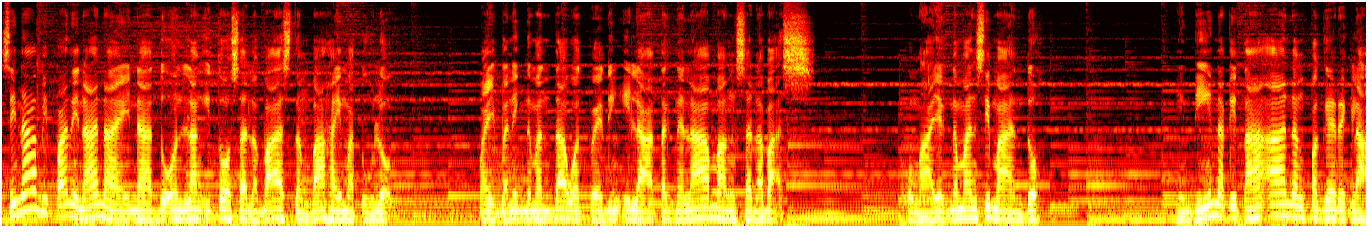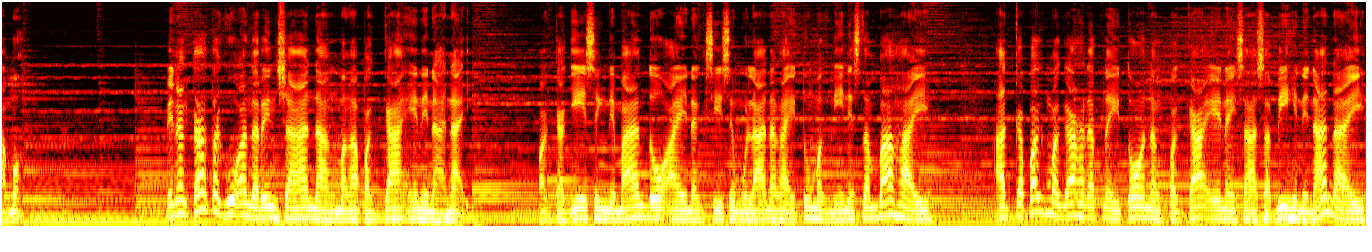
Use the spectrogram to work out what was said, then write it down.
Sinabi pa ni nanay na doon lang ito sa labas ng bahay matulog. May banig naman daw at pwedeng ilatag na lamang sa labas. Pumayag naman si Mando. Hindi nakitaan ang pagrereklamo. Pinagtataguan na rin siya ng mga pagkain ni nanay. Pagkagising ni Mando ay nagsisimula na nga itong maglinis ng bahay at kapag maghahanap na ito ng pagkain ay sasabihin ni nanay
